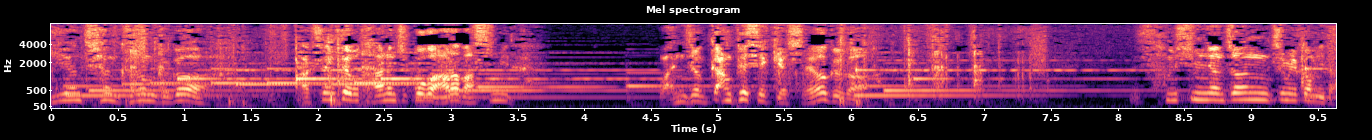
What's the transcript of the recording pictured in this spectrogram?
이현창 그럼 그거 학생 때부터 하는 짓 보고 알아봤습니다. 완전 깡패 새끼였어요, 그거. 30년 전쯤일 겁니다.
